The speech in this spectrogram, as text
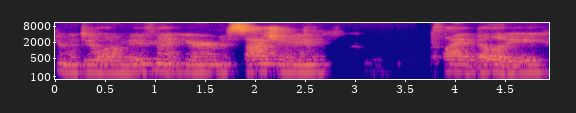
Going to do a little movement here, massaging pliability.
